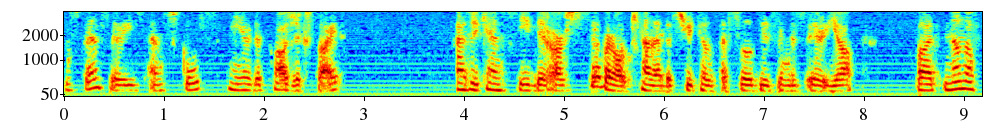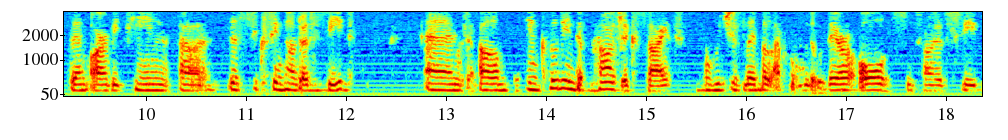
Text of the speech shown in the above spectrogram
dispensaries and schools near the project site. As you can see, there are several cannabis retail facilities in this area, but none of them are within uh, the 1600 feet. And um, including the project site, which is labeled up blue, they are all 600 feet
